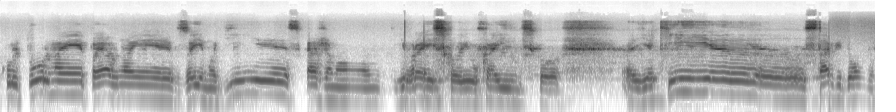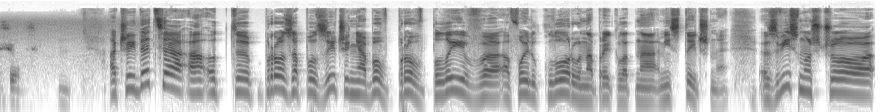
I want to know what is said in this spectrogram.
культурної певної взаємодії, скажімо, єврейського і українського, який е, став відомим всьому світі. А чи йдеться а, от е, про запозичення або про вплив е, фольклору, наприклад, на містичне? Звісно, що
